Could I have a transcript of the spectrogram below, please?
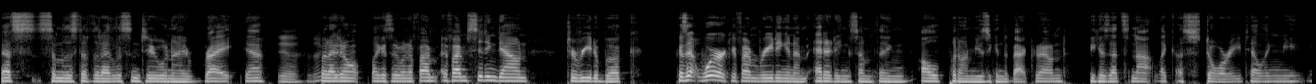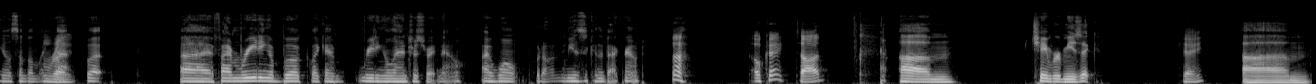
That's some of the stuff that I listen to when I write. Yeah, Yeah. but I don't like I said when if I'm if I'm sitting down to read a book because at work if I'm reading and I'm editing something, I'll put on music in the background because that's not like a story telling me you know something like Right. that. But uh, if I'm reading a book like I'm reading Elantris right now, I won't put on music in the background. Okay, Todd. Um, chamber music. Okay. Um,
